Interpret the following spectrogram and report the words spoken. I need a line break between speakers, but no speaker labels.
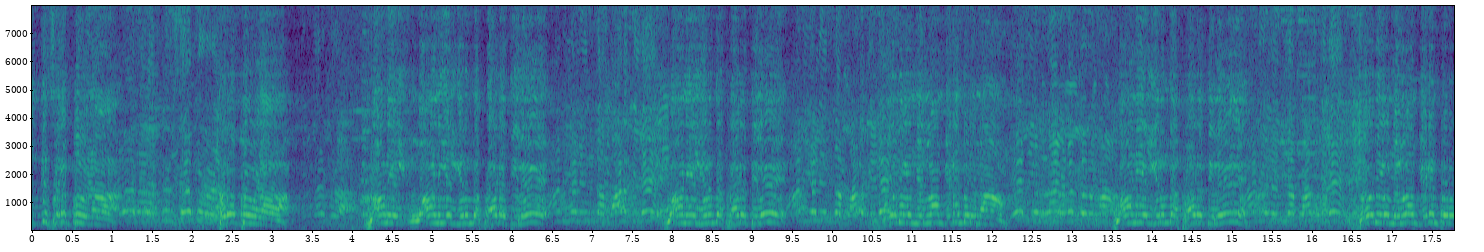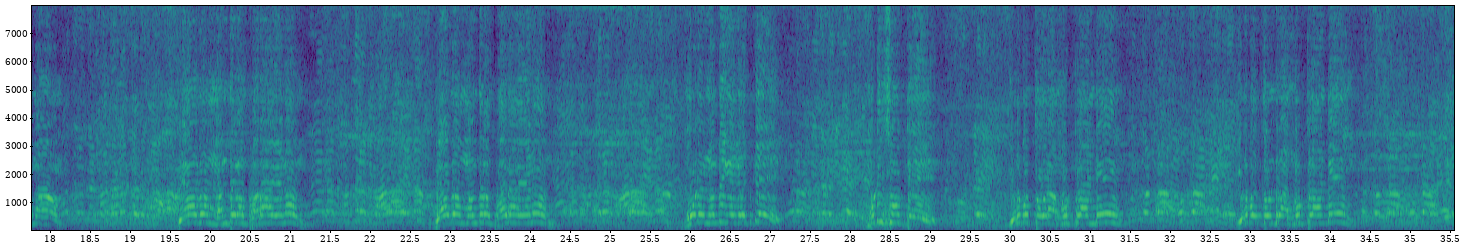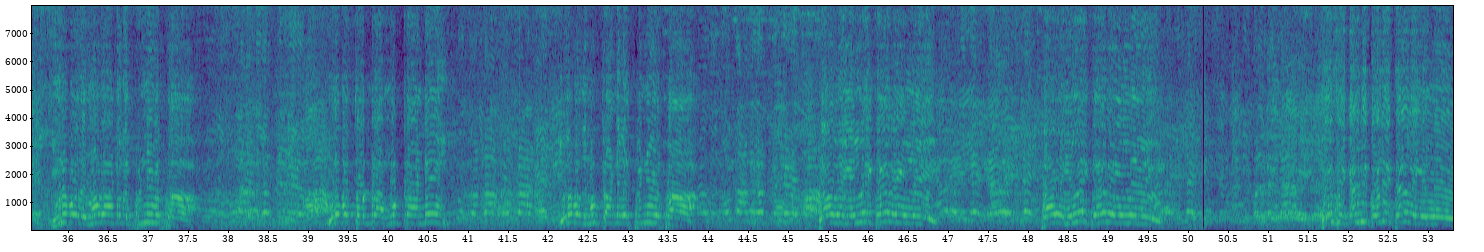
வேதாவுக்கு சிறப்பு விழா. சிறப்பு விழா. வானியல் வானியல் இருந்த பாடத்திலே வானியல் இருந்த பாடத்திலே
இந்த
எல்லாம் இடம்பெறுமாம். வானியல் இருந்த பாடத்திலே
இந்த பாடத்திலே
ஜோதிடம் எல்லாம் இடம்பெறுமாம். வேதம் மந்திரம் பாராயணம். வேதம் மந்திரம் பாராயணம். மூட நம்பிக்கைகளுக்கு முடிசூட்டு. இருபத்தி ஓராம் நூற்றாண்டில் இருபத்தி ஒன்றாம் நூற்றாண்டில் இருபது நூறாண்டுகள் பின்னிருப்பா. இருபத்தி ஒன்றாம் நூற்றாண்டில் இருபது நூற்றாண்டுகள் பின்னிருப்பா. தேவையில்லை தேவையில்லை. தேவையில்லை தேவையில்லை. தேசிய கல்விக் கொள்கை தேவையில்லை.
